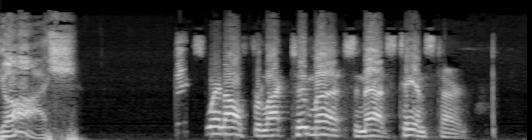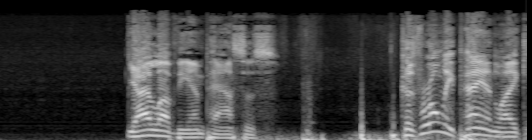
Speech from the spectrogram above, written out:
gosh. Six went off for like two months, and now it's Tim's turn. Yeah, I love the impasses because we're only paying like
